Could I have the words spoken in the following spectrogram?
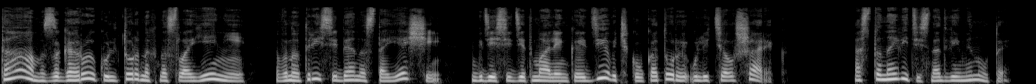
Там, за горой культурных наслоений, внутри себя настоящий, где сидит маленькая девочка, у которой улетел шарик. Остановитесь на две минуты.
